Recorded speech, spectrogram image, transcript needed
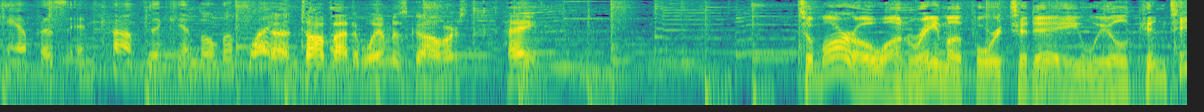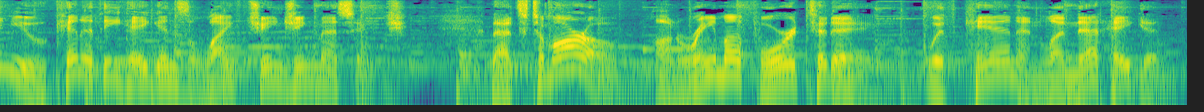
campus and come to Kindle the Flames. Uh, talk about the women's conference. Hey. Tomorrow on Rhema for Today, we'll continue Kenneth E. Hagin's life changing message. That's tomorrow on Rhema for Today with Ken and Lynette Hagin.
